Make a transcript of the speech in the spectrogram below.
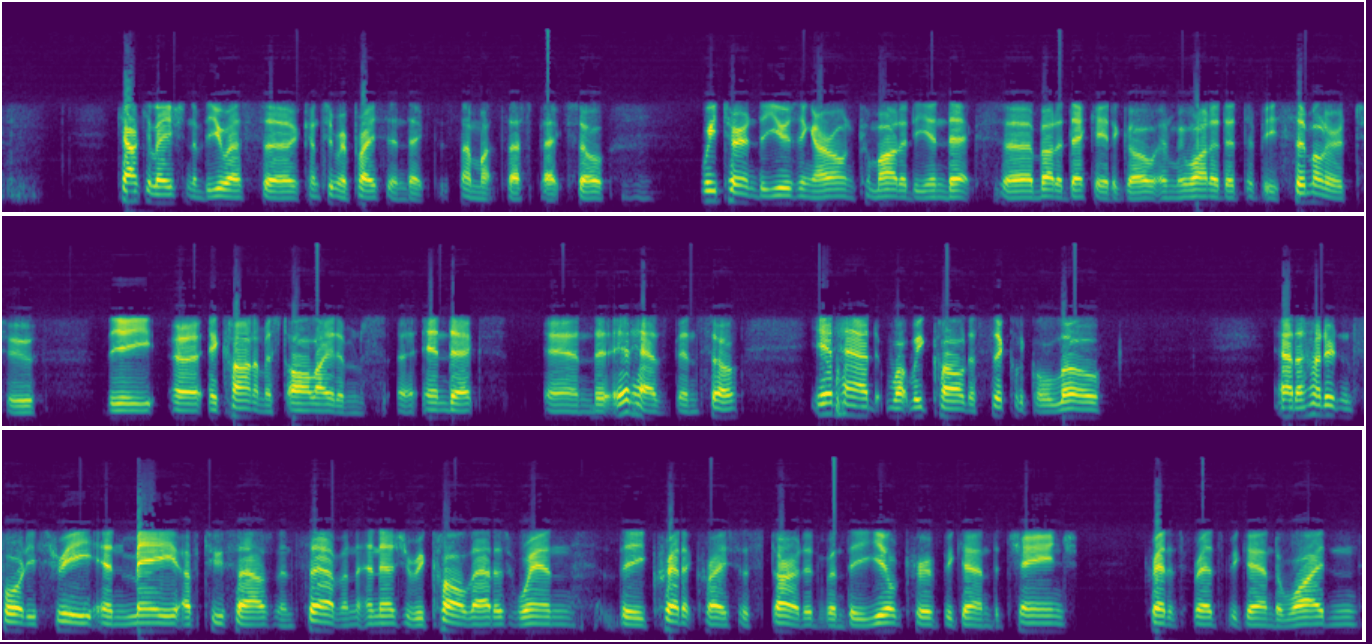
calculation of the U.S. Uh, Consumer Price Index is somewhat suspect. So mm-hmm. we turned to using our own commodity index uh, about a decade ago, and we wanted it to be similar to the uh, Economist All Items uh, Index, and it has been so it had what we called a cyclical low. At 143 in May of 2007. And as you recall, that is when the credit crisis started, when the yield curve began to change, credit spreads began to widen,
